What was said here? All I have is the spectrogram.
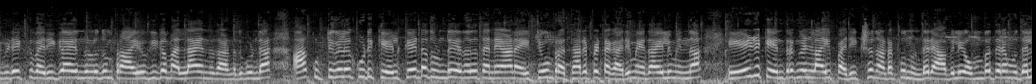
ഇവിടേക്ക് വരിക എന്നുള്ളതും പ്രായോഗികമല്ല എന്നതാണ്. അതുകൊണ്ട് ആ കുട്ടികളെ കൂടി കേൾക്കേണ്ടതുണ്ട് എന്നത് തന്നെയാണ് ഏറ്റവും പ്രധാനപ്പെട്ട കാര്യം. ഏതായാലും ഇന്ന് ഏഴ് കേന്ദ്രങ്ങളിലായി പരീക്ഷ നടക്കുന്നുണ്ട്. രാവിലെ ഒമ്പതര മുതൽ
